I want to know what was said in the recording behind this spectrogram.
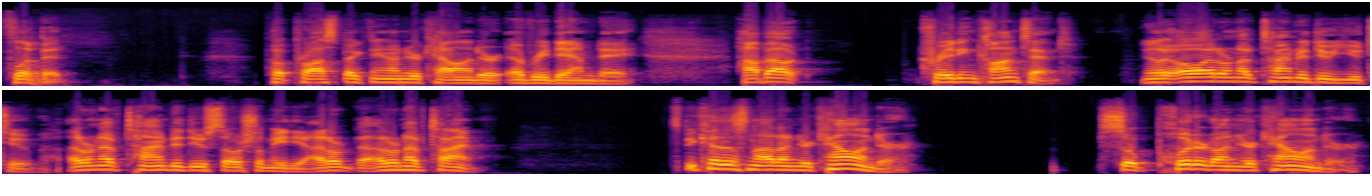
Flip it. Put prospecting on your calendar every damn day. How about creating content? You're like, oh, I don't have time to do YouTube. I don't have time to do social media. I don't, I don't have time. It's because it's not on your calendar. So put it on your calendar.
